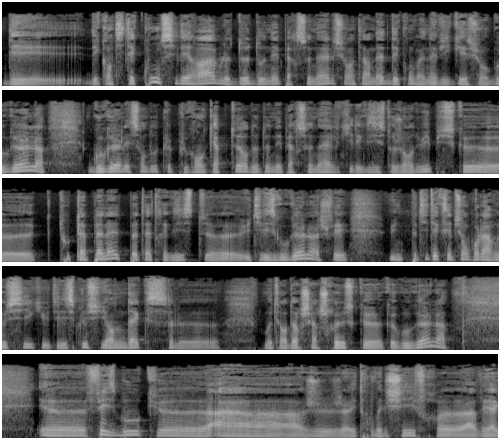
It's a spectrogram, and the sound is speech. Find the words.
des, des quantités considérables de données personnelles sur Internet dès qu'on va naviguer sur Google. Google est sans doute le plus grand capteur de données personnelles qu'il existe aujourd'hui puisque euh, toute la planète peut-être existe euh, utilise Google. Je fais une petite exception pour la Russie qui utilise plus Yandex, le moteur de recherche russe, que, que Google. Euh, Facebook euh, a, j'avais trouvé le chiffre, euh, avait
